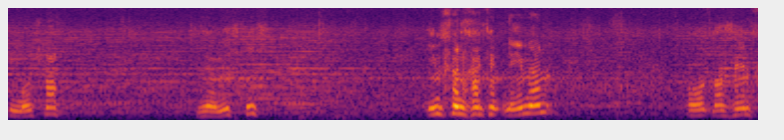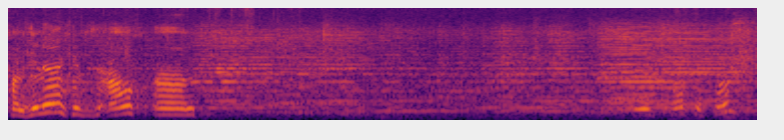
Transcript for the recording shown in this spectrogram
die Mondschaft, sehr wichtig. Impfen rettet Leben und man sehen von hinten gibt es auch ähm, ich hoffe schon.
